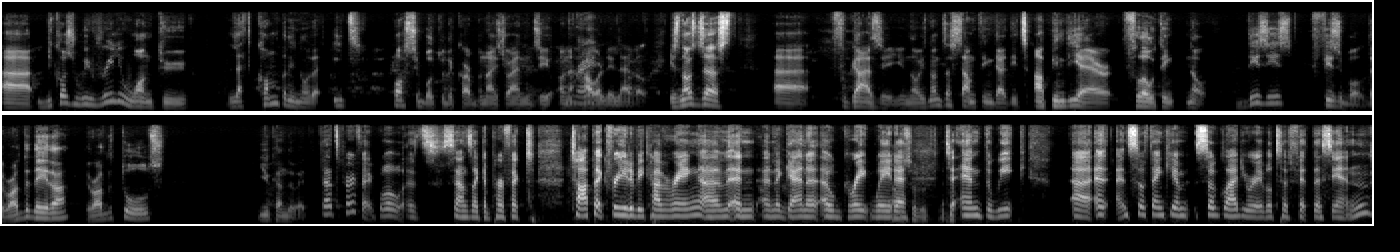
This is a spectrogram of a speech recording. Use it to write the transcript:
uh, because we really want to let company know that it's possible to decarbonize your energy on a right. hourly level. It's not just uh, fugazi. You know, it's not just something that it's up in the air, floating. No, this is feasible. There are the data, there are the tools. You can do it. That's perfect. Well, it sounds like a perfect topic for you to be covering, um, and and again, a, a great way to Absolutely. to end the week. Uh, and, and so thank you. I'm so glad you were able to fit this in.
